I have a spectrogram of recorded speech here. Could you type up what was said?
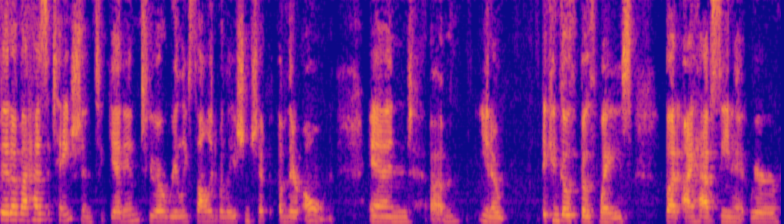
bit of a hesitation to get into a really solid relationship of their own. And, um, you know, it can go both ways, but I have seen it where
